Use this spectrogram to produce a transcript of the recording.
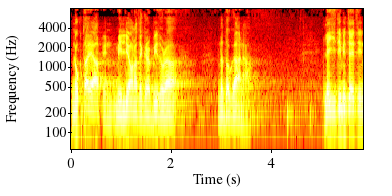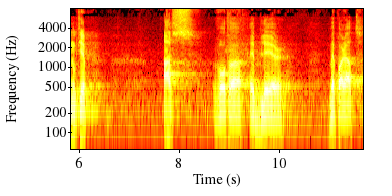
nuk ta japin milionat e grabitura në dogana. Legjitimitetin nuk ta jep as vota e blerë me paratë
